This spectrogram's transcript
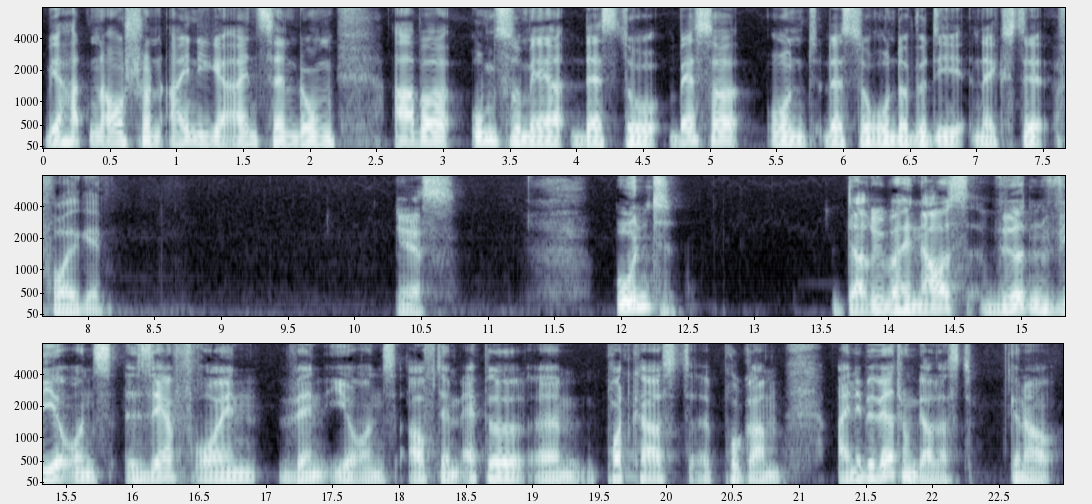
Wir hatten auch schon einige Einsendungen, aber umso mehr, desto besser und desto runder wird die nächste Folge. Yes. Und Darüber hinaus würden wir uns sehr freuen, wenn ihr uns auf dem Apple ähm, Podcast Programm eine Bewertung da lasst. Genau.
